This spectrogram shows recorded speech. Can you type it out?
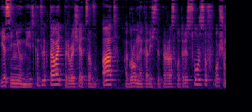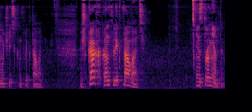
Если не умеете конфликтовать, превращается в ад, огромное количество перерасход ресурсов. В общем, учитесь конфликтовать. Значит, как конфликтовать? Инструменты.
